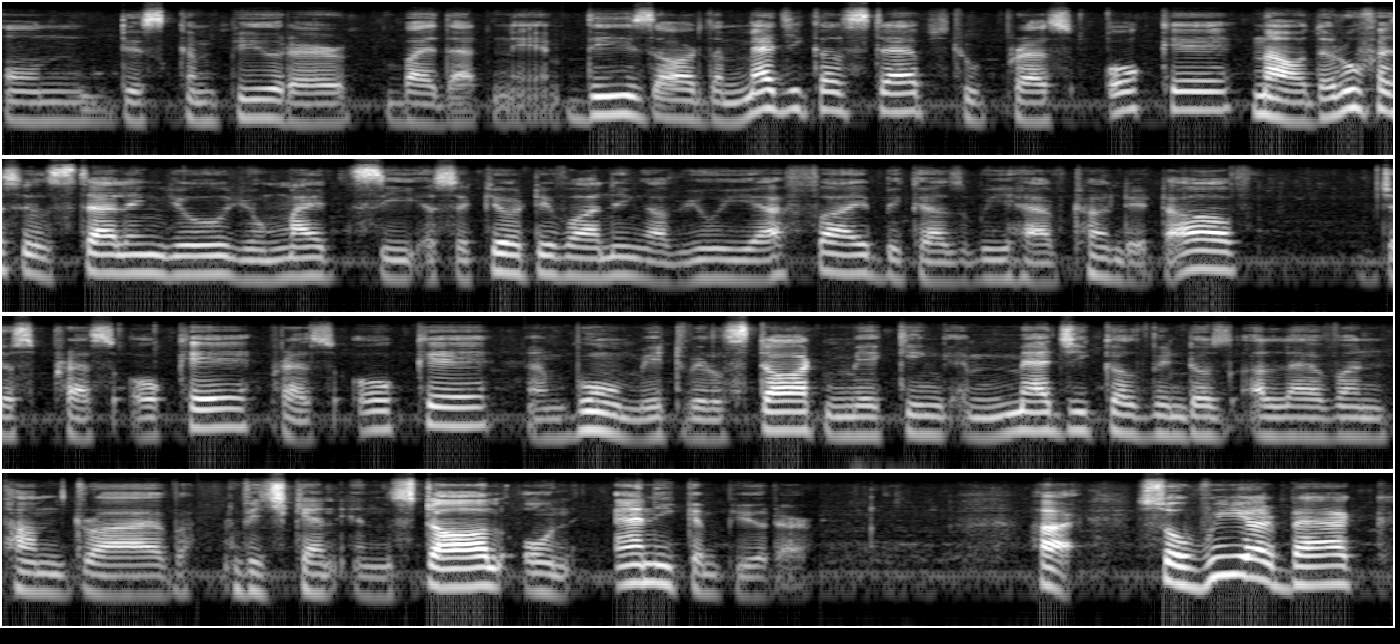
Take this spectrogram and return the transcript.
on this computer by that name. These are the magical steps to press ok. Now the rufus is telling you you might see a security warning of uefi because we have turned it off just press ok press ok and boom it will start making a magical windows 11 thumb drive which can install on any computer. Hi so we are back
